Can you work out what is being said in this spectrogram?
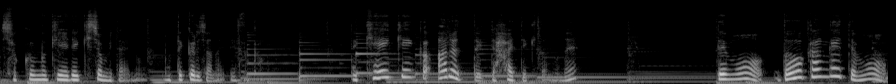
職務経歴書みたいのを持ってくるじゃないですかで経験があるって言って入ってきたのねでもどう考えても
